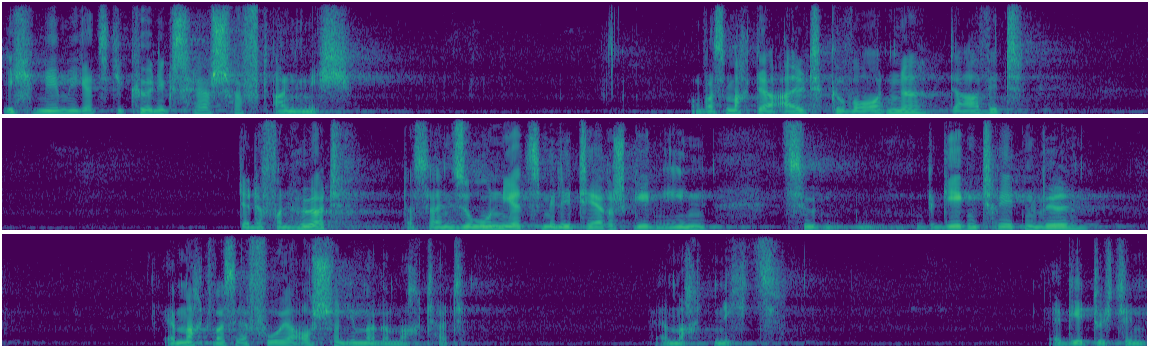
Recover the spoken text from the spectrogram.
Ich nehme jetzt die Königsherrschaft an mich. Und was macht der alt gewordene David, der davon hört, dass sein Sohn jetzt militärisch gegen ihn zu, gegentreten will? Er macht, was er vorher auch schon immer gemacht hat. Er macht nichts. Er geht durch den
